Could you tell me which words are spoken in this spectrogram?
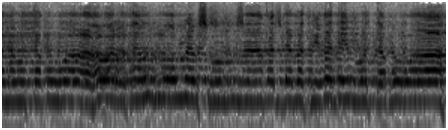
آمنوا اتقوا الله ولتنظر نفس ما قدمت لغد واتقوا الله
